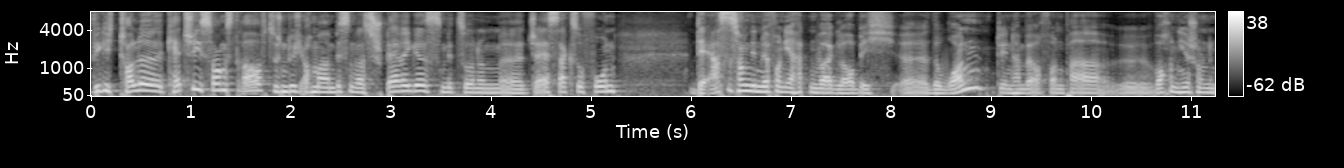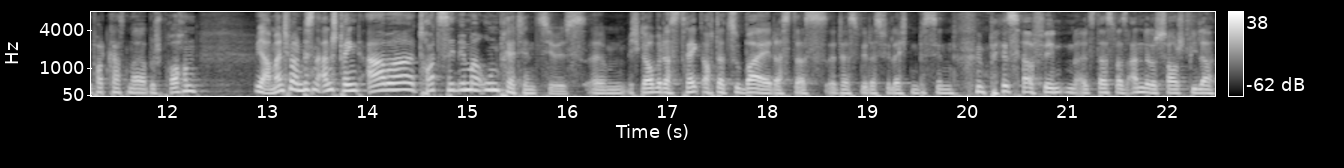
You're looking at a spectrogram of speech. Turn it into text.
wirklich tolle, catchy Songs drauf. Zwischendurch auch mal ein bisschen was Sperriges mit so einem äh, Jazz-Saxophon. Der erste Song, den wir von ihr hatten, war, glaube ich, äh, The One. Den haben wir auch vor ein paar äh, Wochen hier schon im Podcast mal besprochen. Ja, manchmal ein bisschen anstrengend, aber trotzdem immer unprätentiös. Ähm, ich glaube, das trägt auch dazu bei, dass, das, dass wir das vielleicht ein bisschen besser finden als das, was andere Schauspieler,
